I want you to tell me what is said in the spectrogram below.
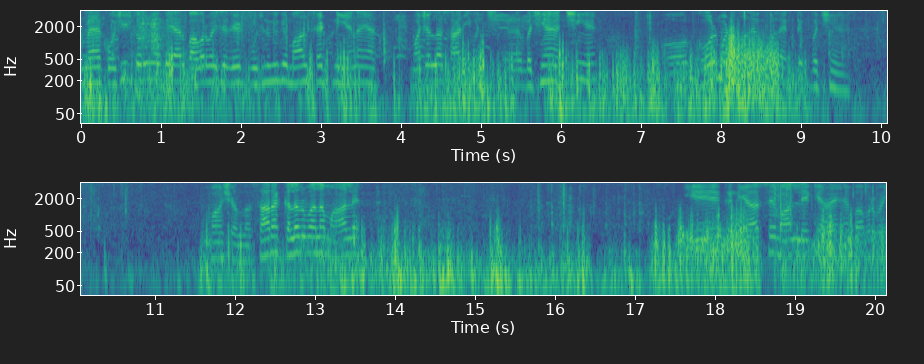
मैं कोशिश करूँगा कि यार बाबर भाई से रेट पूछ लूँ, क्योंकि माल सेट नहीं है ना यार। माशाल्लाह सारी बच्ची बच्चियाँ अच्छी हैं, और गोल मटोल है फुल एक्टिव बच्चियाँ हैं। माशाल्लाह, सारा कलर वाला माल है ये कन्यार से माल लेके आए हैं बाबर भाई।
